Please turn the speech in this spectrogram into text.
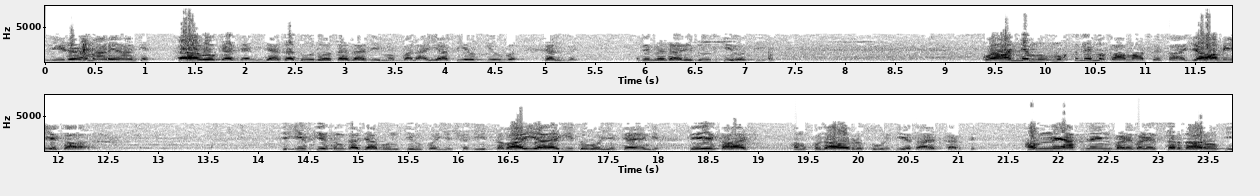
लीडर हमारे यहाँ के। हाँ, वो कहते हैं कि जैसा दूध होता है वैसी बनाई आती है उसके ऊपर। चल भाई ज़िम्मेदारी दूध की होती है। कुरान ने मुख्तलिफ़ मकाम पे कहा, यहाँ भी ये कहा कि इस किस्म का जब उनके ऊपर ये शदीद तबाही आएगी तो वो ये कहेंगे कि एक काश हम खुदा और रसूल की हदायत करते। हमने अपने इन बड़े बड़े सरदारों की,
